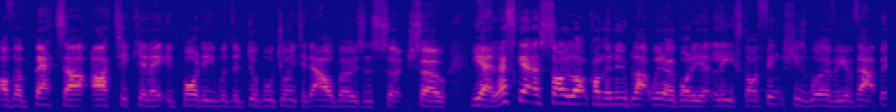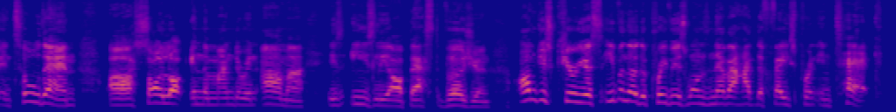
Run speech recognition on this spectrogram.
of a better articulated body with the double jointed elbows and such. So yeah, let's get a Psylocke on the new Black Widow body at least. I think she's worthy of that. But until then, our Psylocke in the Mandarin armour is easily our best version. I'm just curious, even though the previous ones never had the face print in tech,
